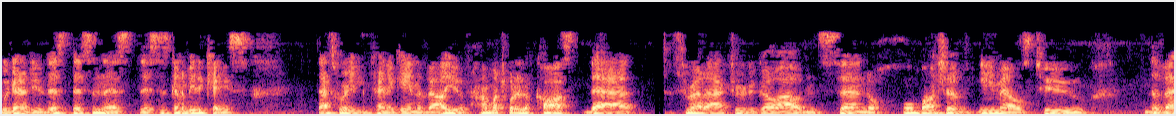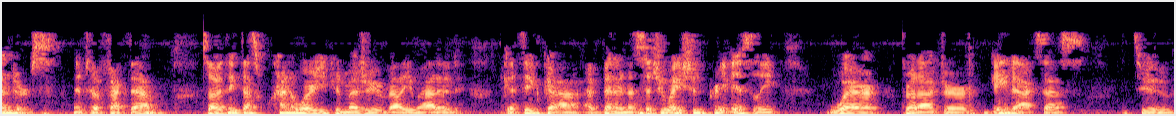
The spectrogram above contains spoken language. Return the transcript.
we're going to do this, this, and this. This is going to be the case. That's where you can kind of gain the value of how much would it have cost that threat actor to go out and send a whole bunch of emails to the vendors and to affect them. So I think that's kind of where you can measure your value added. I think uh, I've been in a situation previously where threat actor gained access to,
